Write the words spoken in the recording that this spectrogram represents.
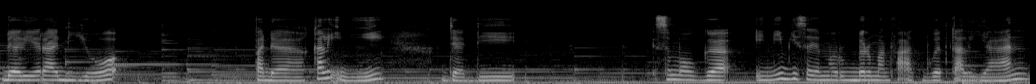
dari radio pada kali ini. Jadi semoga ini bisa bermanfaat buat kalian,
